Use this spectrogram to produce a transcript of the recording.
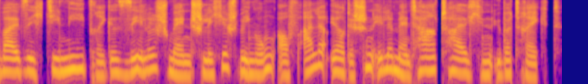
weil sich die niedrige seelisch-menschliche Schwingung auf alle irdischen Elementarteilchen überträgt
